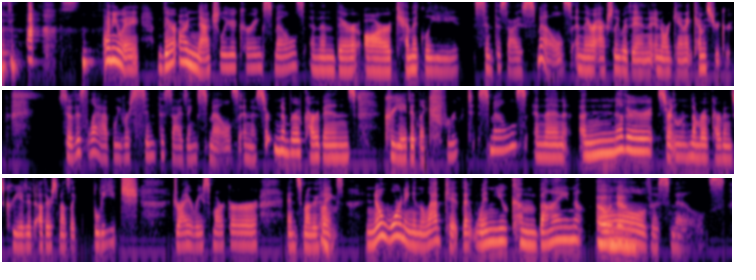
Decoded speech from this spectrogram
anyway, there are naturally occurring smells, and then there are chemically synthesized smells, and they're actually within an organic chemistry group. So, this lab, we were synthesizing smells, and a certain number of carbons created like fruit smells, and then another certain number of carbons created other smells like bleach, dry erase marker, and some other things. No warning in the lab kit that when you combine Oh, all no. the smells,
